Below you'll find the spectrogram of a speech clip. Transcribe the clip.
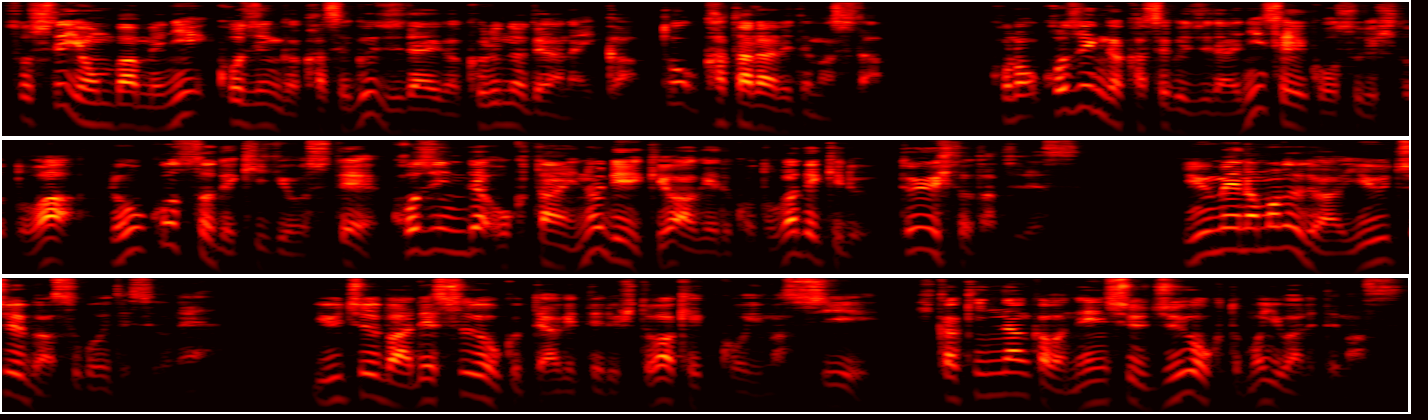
そして4番目に個人が稼ぐ時代が来るのではないかと語られてました。この個人が稼ぐ時代に成功する人とは、ローコストで起業して個人で億単位の利益を上げることができるという人たちです。有名なものでは YouTube はすごいですよね。YouTuber で数億ってあげてる人は結構いますし、ヒカキンなんかは年収10億とも言われてます。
